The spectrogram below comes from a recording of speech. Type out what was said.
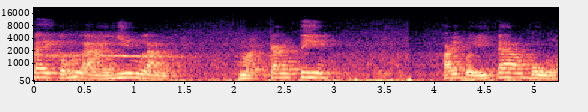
đây cũng là duyên lành mà căng tiên. Phải bị đau buồn,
